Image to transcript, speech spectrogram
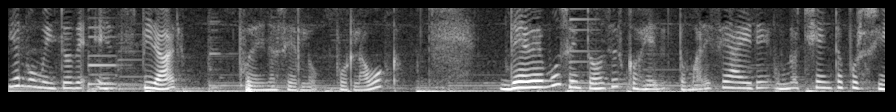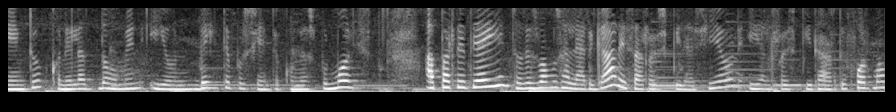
y al momento de expirar pueden hacerlo por la boca. Debemos entonces tomar ese aire un 80% con el abdomen y un 20% con los pulmones. A partir de ahí entonces vamos a alargar esa respiración y al respirar de forma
